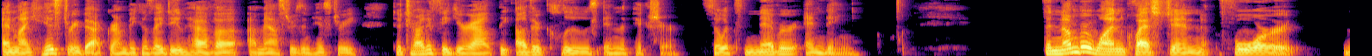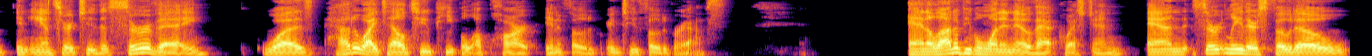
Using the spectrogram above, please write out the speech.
and my history background because I do have a, a master's in history to try to figure out the other clues in the picture. So it's never ending. The number one question for an answer to the survey was how do I tell two people apart in a photo in two photographs? And a lot of people want to know that question. And certainly there's photo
